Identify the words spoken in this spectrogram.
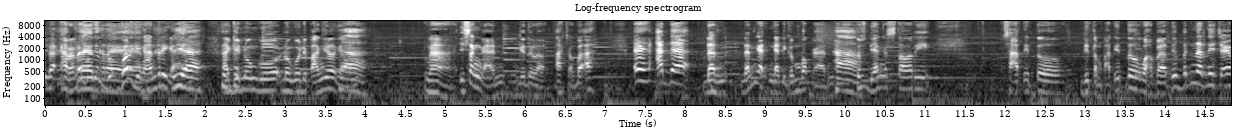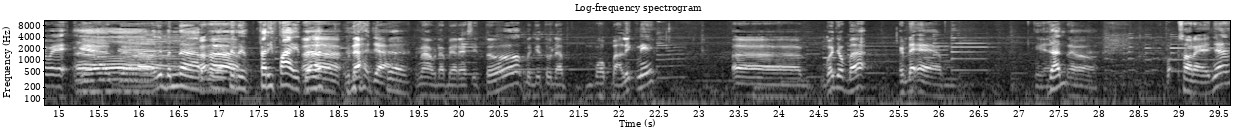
Nah, karena gue, lagi ngantri kan, Iya. lagi nunggu nunggu dipanggil kan. Nah, iseng kan, gitu loh. Ah coba ah, eh ada dan dan nggak nggak digembok kan. Ha. Terus dia nge story saat itu di tempat itu, wah berarti bener nih cewek. Oh, gitu. ini benar, Heeh. veri- verified ya. Eh, udah aja. Ya. Nah, udah beres itu, begitu udah mau balik nih, eh gue nyoba NDM. Gitu. Dan? Sorenya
